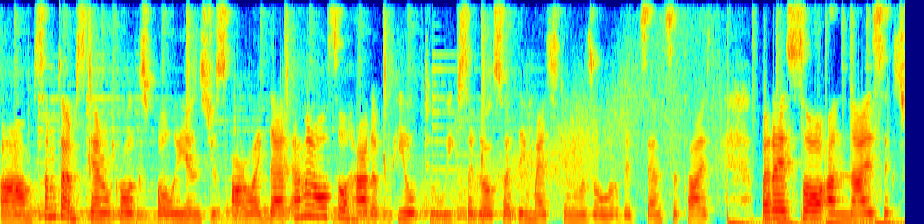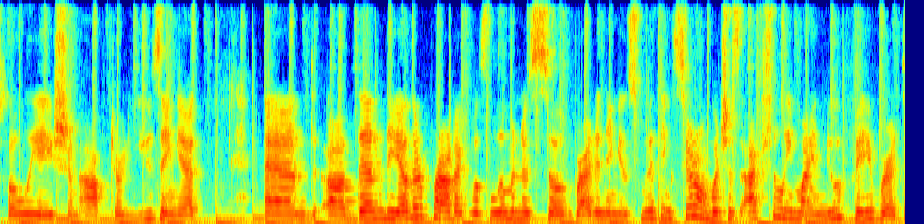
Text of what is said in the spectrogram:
Um, sometimes chemical exfoliants just are like that. And I also had a peel two weeks ago, so I think my skin was a little bit sensitized. But I saw a nice exfoliation after using it and uh, then the other product was Luminous Silk Brightening and Smoothing Serum, which is actually my new favorite.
